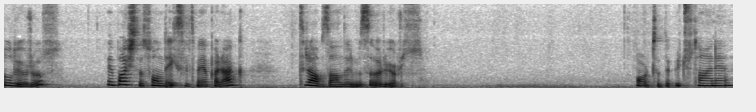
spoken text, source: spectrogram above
doluyoruz ve başta sonda eksiltme yaparak trabzanlarımızı örüyoruz. Ortada 3 tane.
